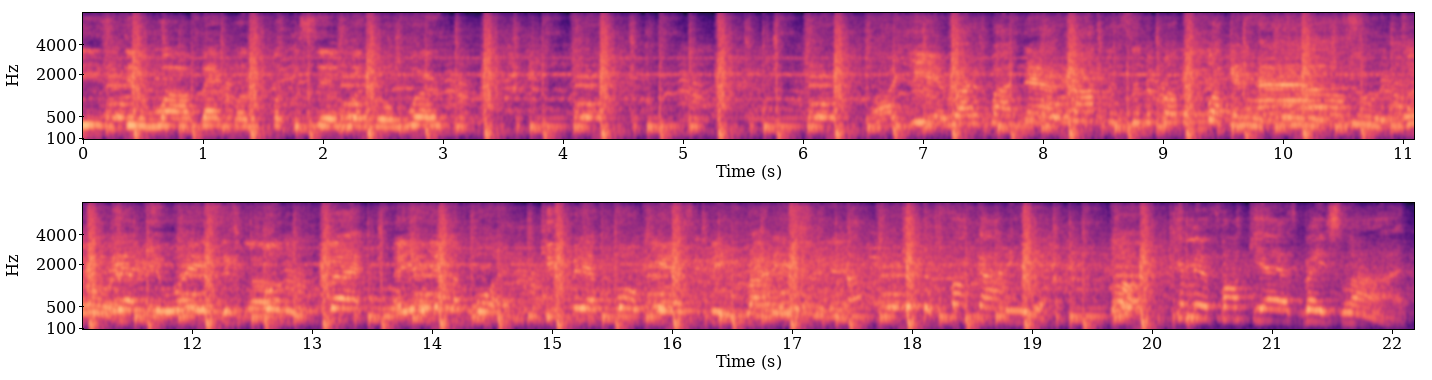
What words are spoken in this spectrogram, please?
Eazy did a while back? Motherfucker said wasn't gonna work. Oh yeah, right about now, Compton's in the motherfucking house. N.W.A's in full effect. Hey yo, Yella boy, keep me that funky ass beat right here. Get the fuck out of here. Fuck. Give me a funky ass bass line.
